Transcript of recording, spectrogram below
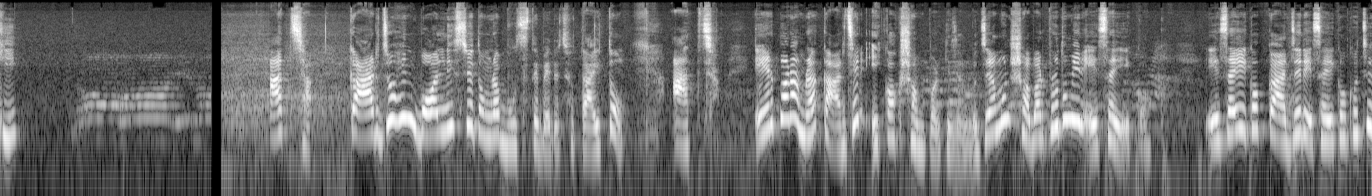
কি। আচ্ছা কার্যহীন বল নিশ্চয়ই তোমরা বুঝতে পেরেছ, তাই তো? আচ্ছা এরপর আমরা কার্যের একক সম্পর্কে জানব। যেমন সবার প্রথমের এসআই একক। এসআই একক কার্যের এসআই একক হচ্ছে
